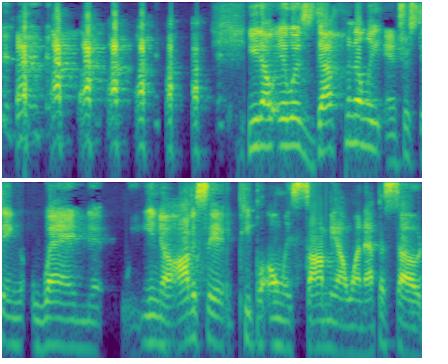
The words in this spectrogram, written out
you know, it was definitely interesting when, you know, obviously people only saw me on one episode,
